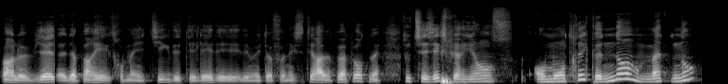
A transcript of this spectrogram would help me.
par le biais d'appareils électromagnétiques, des télés, des, des métophones, etc. Peu importe, mais toutes ces expériences ont montré que non, maintenant,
